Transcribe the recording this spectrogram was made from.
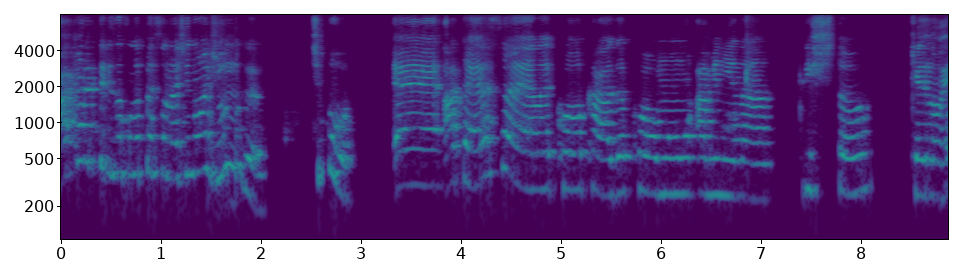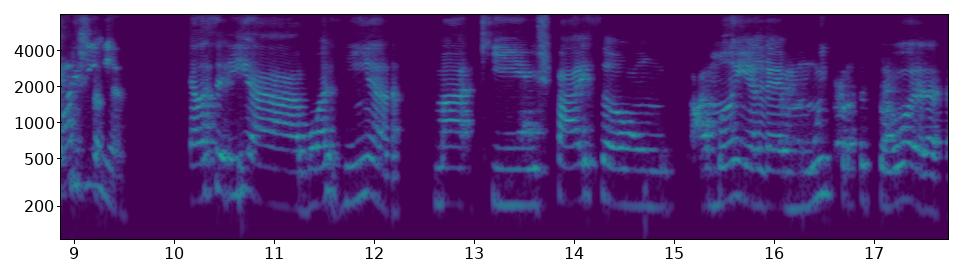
a caracterização da personagem não ajuda. Tipo, é, a Tessa, ela é colocada como a menina cristã, que não é cristã. Ela seria a boazinha, mas que os pais são. A mãe ela é muito protetora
